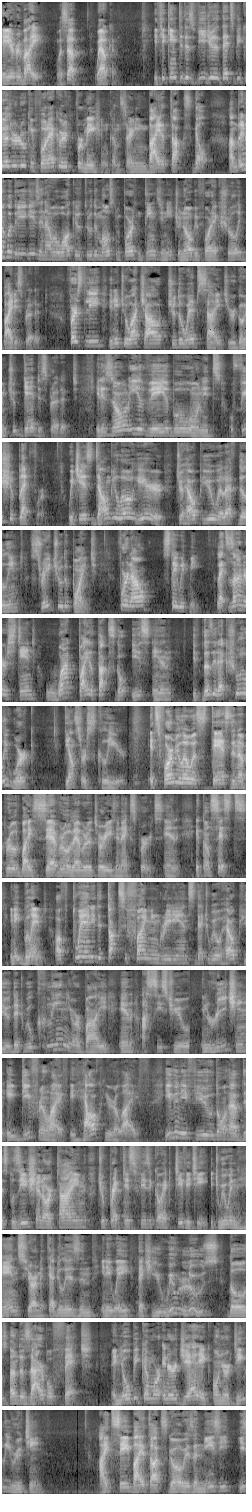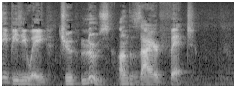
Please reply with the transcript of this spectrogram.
Hey everybody, what's up? Welcome. If you came to this video, that's because you're looking for accurate information concerning Biotox Go. I'm Breno Rodriguez and I will walk you through the most important things you need to know before actually buy this product. Firstly, you need to watch out to the website you're going to get this product. It is only available on its official platform, which is down below here. To help you, we left the link straight to the point. For now, stay with me. Let's understand what Biotox Go is and if does it actually work. The answer is clear. Its formula was tested and approved by several laboratories and experts and it consists in a blend of 20 detoxifying ingredients that will help you, that will clean your body and assist you in reaching a different life, a healthier life even if you don't have disposition or time to practice physical activity. It will enhance your metabolism in a way that you will lose those undesirable fat and you'll become more energetic on your daily routine. I'd say Biotox Go is an easy, easy peasy way to lose undesired fat.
